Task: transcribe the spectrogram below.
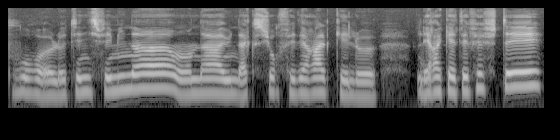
pour euh, le tennis féminin. On a une action fédérale qui est le, les raquettes FFT,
